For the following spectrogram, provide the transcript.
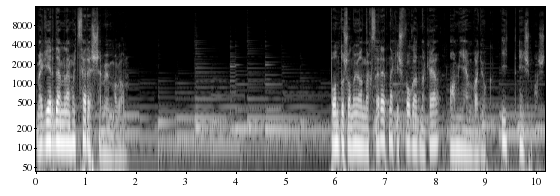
Megérdemlem, hogy szeressem önmagam. Pontosan olyannak szeretnek és fogadnak el, amilyen vagyok, itt és most.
